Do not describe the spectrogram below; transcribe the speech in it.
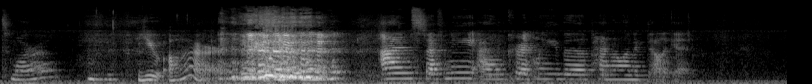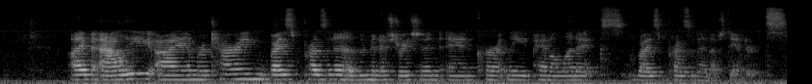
tomorrow. You are. I'm Stephanie. I'm currently the Panhellenic delegate. I'm Allie. I am retiring Vice President of Administration and currently Panhellenics Vice President of Standards.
